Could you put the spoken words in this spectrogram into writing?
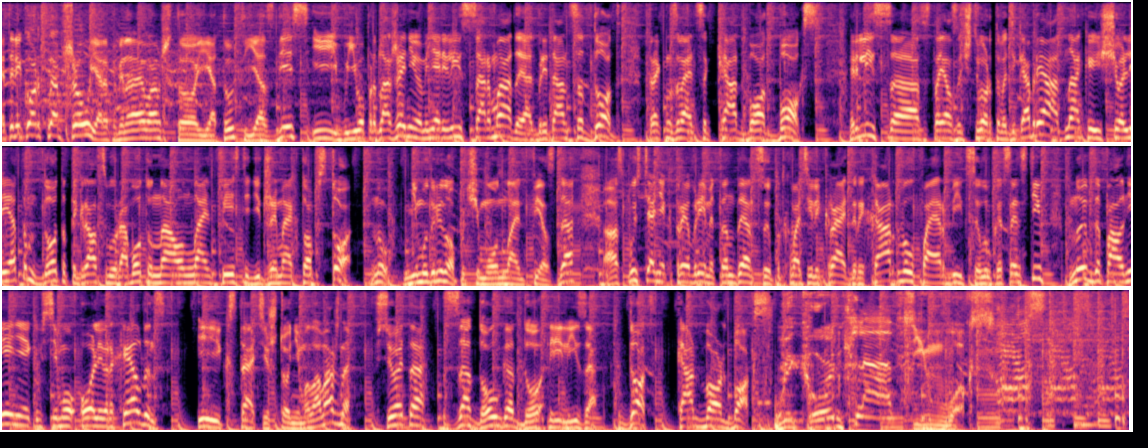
Это Record Club Show. Я напоминаю вам, что я тут, я здесь. И в его продолжении у меня релиз с Armada ы от британца D.O.D. Трек называется Cardboard Box. Релиз а, состоялся 4 декабря, однако еще летом D.O.D отыграл свою работу на онлайн-фесте DJ Mag Top 100. Ну, не мудрено, почему онлайн-фест, да? А спустя некоторое время тенденцию подхватили Kryder и Hardwell, Firebeats и Лукас и Стив, ну и в дополнение ко всему Oliver Heldens. И, кстати, что немаловажно, все это задолго до релиза. Dot Cardboard Box. Record Club. Team Vox. We're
